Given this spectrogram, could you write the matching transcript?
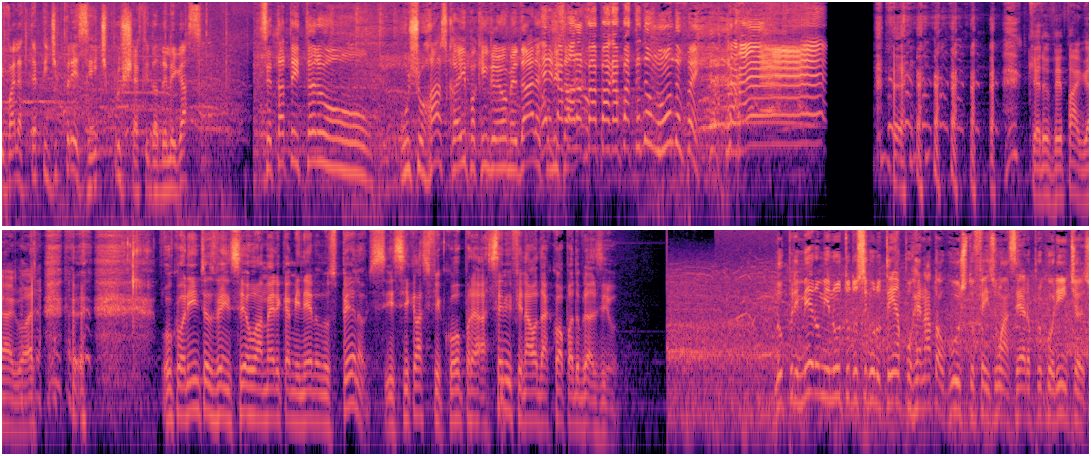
que vale até pedir presente para o chefe da delegação. Você tá tentando um, um churrasco aí para quem ganhou medalha? Ele já falou que vai pagar para todo mundo, foi. Quero ver pagar agora. O Corinthians venceu o América Mineiro nos pênaltis e se classificou para a semifinal da Copa do Brasil. No primeiro minuto do segundo tempo, Renato Augusto fez 1 a 0 para o Corinthians.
